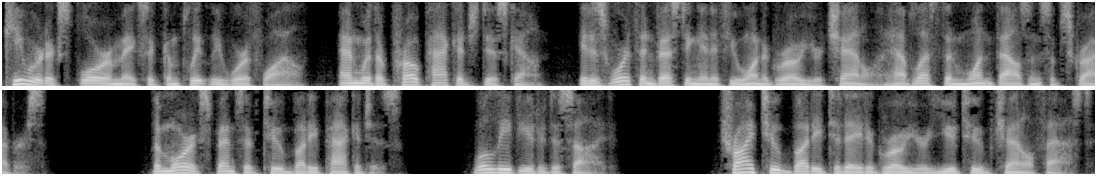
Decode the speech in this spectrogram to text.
Keyword Explorer makes it completely worthwhile, and with a pro package discount, it is worth investing in if you want to grow your channel and have less than 1,000 subscribers. The more expensive TubeBuddy packages. We'll leave you to decide. Try TubeBuddy today to grow your YouTube channel fast.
